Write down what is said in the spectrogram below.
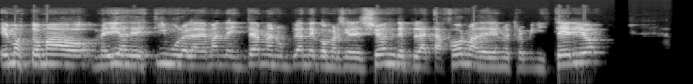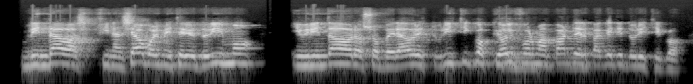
Hemos tomado medidas de estímulo a la demanda interna en un plan de comercialización de plataformas desde nuestro ministerio, financiado por el Ministerio de Turismo y brindado a los operadores turísticos que hoy forman parte del paquete turístico.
